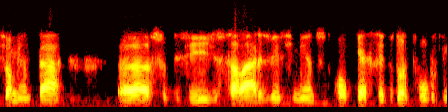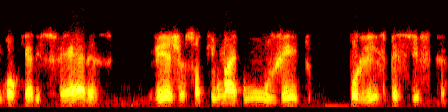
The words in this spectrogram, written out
se aumentar uh, subsídios, salários, vencimentos de qualquer servidor público, em qualquer esfera, veja, só tem uma, um jeito, por lei específica.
